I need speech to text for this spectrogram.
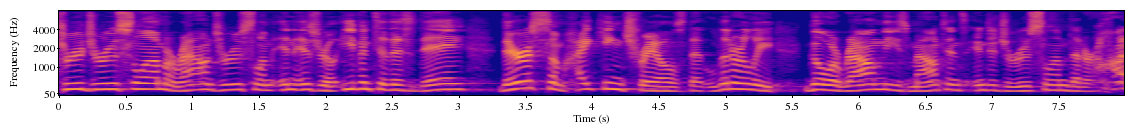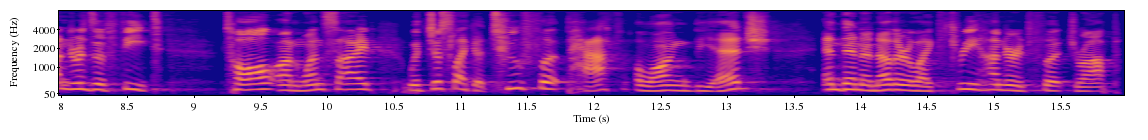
through Jerusalem, around Jerusalem, in Israel. Even to this day, there are some hiking trails that literally go around these mountains into Jerusalem that are hundreds of feet tall on one side with just like a two foot path along the edge, and then another like 300 foot drop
